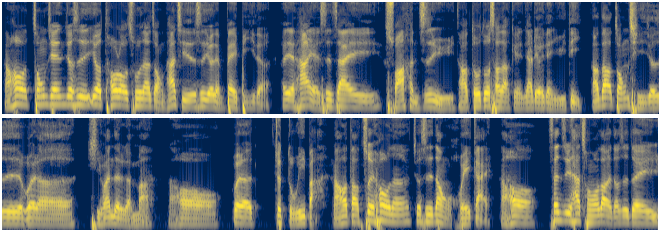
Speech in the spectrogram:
然后中间就是又透露出那种他其实是有点被逼的，而且他也是在耍狠之余，然后多多少少给人家留一点余地，然后到中期就是为了喜欢的人嘛，然后为了就赌一把，然后到最后呢，就是那种悔改，然后甚至于他从头到尾都是对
